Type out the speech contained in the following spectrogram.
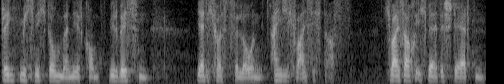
Bringt mich nicht um, wenn ihr kommt. Wir wissen, Jericho ist verloren. Eigentlich weiß ich das. Ich weiß auch, ich werde sterben.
